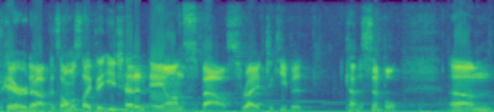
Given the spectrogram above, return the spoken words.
paired up. It's almost like they each had an aeon spouse, right? To keep it kind of simple. Um,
